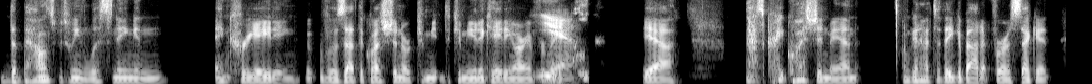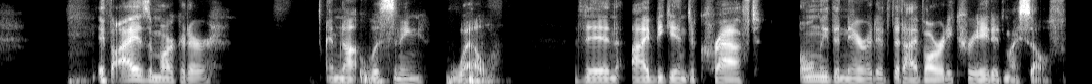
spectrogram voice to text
the balance between listening and, and creating was that the question or commu- communicating our information? Yeah. Yeah, that's a great question, man. I'm going to have to think about it for a second. If I, as a marketer, am not listening well, then I begin to craft only the narrative that I've already created myself.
